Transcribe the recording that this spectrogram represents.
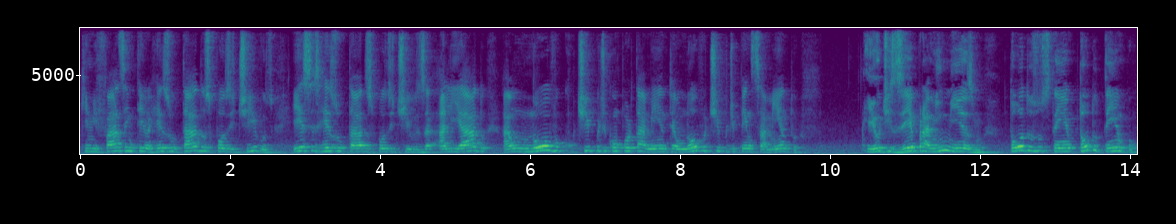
que me fazem ter resultados positivos, esses resultados positivos aliado a um novo tipo de comportamento, a um novo tipo de pensamento, eu dizer para mim mesmo todos os tempos, todo o tempo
